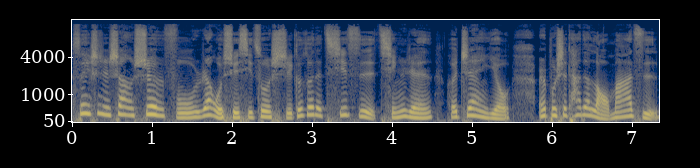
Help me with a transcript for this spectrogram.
所以，事实上，顺服让我学习做史哥哥的妻子、情人和战友，而不是他的老妈子。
